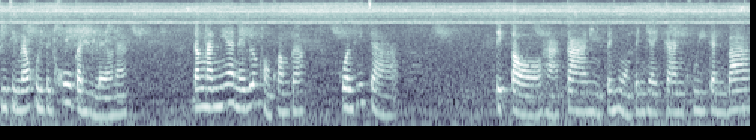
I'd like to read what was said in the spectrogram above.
จริง ๆ แล้วคุณเป็นคู่กันอยู่แล้วนะ ดังนั้นเนี่ยในเรื่องของความรักควรที่จะติดต่อหากันเป็นห่วงเป็นใยกันคุยกันบ้าง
